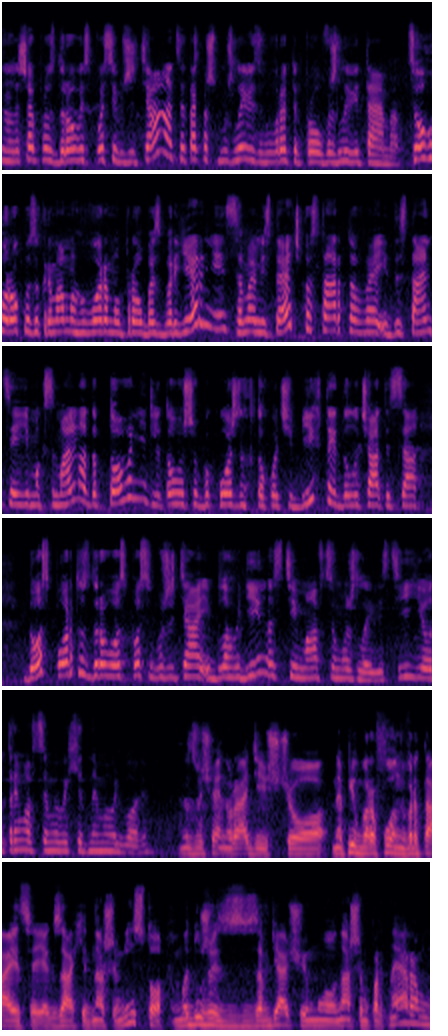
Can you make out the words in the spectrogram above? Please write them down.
не лише про здоровий спосіб життя, а це також можливість говорити про важливі теми. Цього року, зокрема, ми говоримо про безбар'єрність, саме містечко стартове і дистанція є максимально адаптовані для того, щоб кожен, хто хоче бігти і долучатися до спорту, здорового способу життя і благодійності, мав цю можливість і її отримав цими вихідними у Львові. Надзвичайно раді, що напівмарафон вертається як захід наше місто. Ми дуже завдячуємо нашим партнерам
